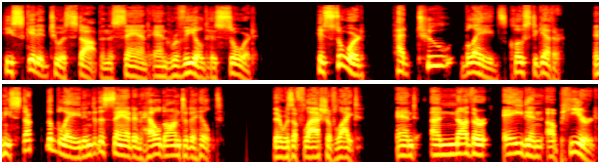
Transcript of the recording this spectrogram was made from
he skidded to a stop in the sand and revealed his sword. His sword had two blades close together, and he stuck the blade into the sand and held on to the hilt. There was a flash of light, and another Aiden appeared.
